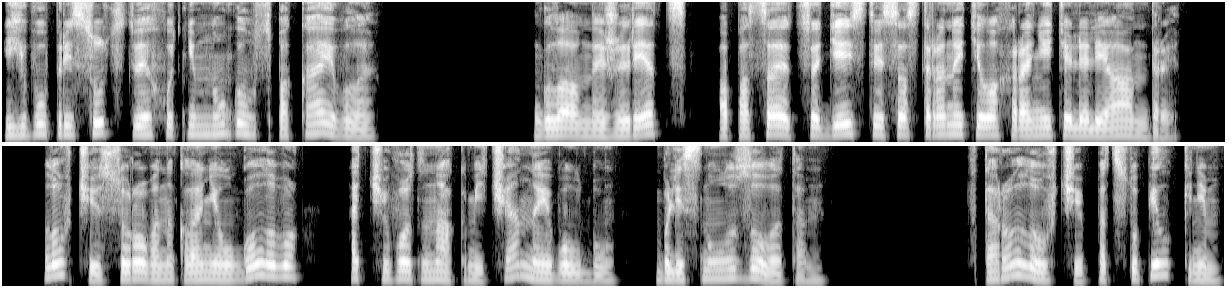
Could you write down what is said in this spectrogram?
Его присутствие хоть немного успокаивало. Главный жрец опасается действий со стороны телохранителя Леандры. Ловчий сурово наклонил голову, отчего знак меча на его лбу блеснул золотом. Второй ловчий подступил к ним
